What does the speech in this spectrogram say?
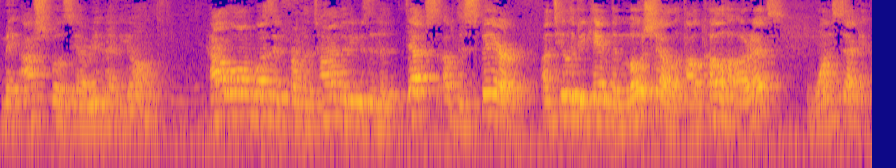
Me'ashbos Yarim Eviyom. How long was it from the time that he was in the depths of despair until he became the Moshel Al Kol Haaretz? One second.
